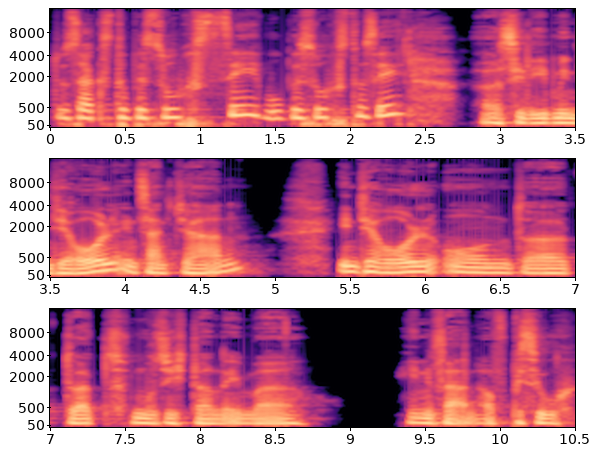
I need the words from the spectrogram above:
Du sagst, du besuchst sie. Wo besuchst du sie? Äh, sie leben in Tirol, in St. Johann in Tirol und äh, dort muss ich dann immer hinfahren auf Besuch.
